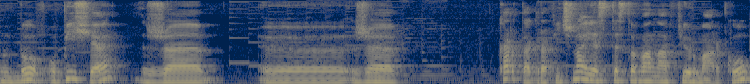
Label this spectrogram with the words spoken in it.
było w opisie, że, yy, że karta graficzna jest testowana w Firemarku,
